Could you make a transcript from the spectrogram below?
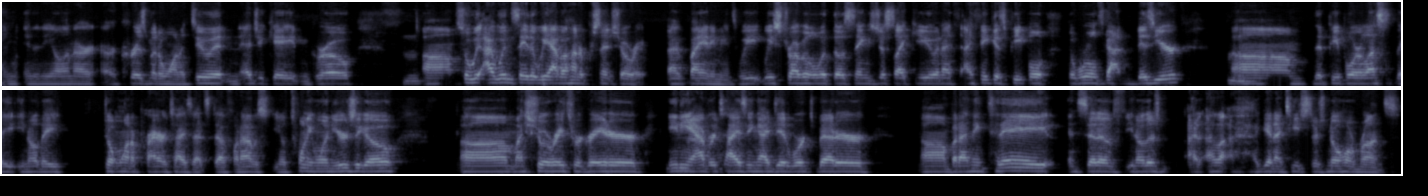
and, and you know, and our, our charisma to want to do it and educate and grow. Mm. Um, so we, I wouldn't say that we have a hundred percent show rate uh, by any means. We, we struggle with those things just like you. And I, I think as people, the world's gotten busier, mm. um, that people are less, they, you know, they don't want to prioritize that stuff. When I was, you know, 21 years ago, um, my show rates were greater. Any advertising I did worked better. Um, but I think today, instead of, you know, there's, I, I, again, I teach there's no home runs.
